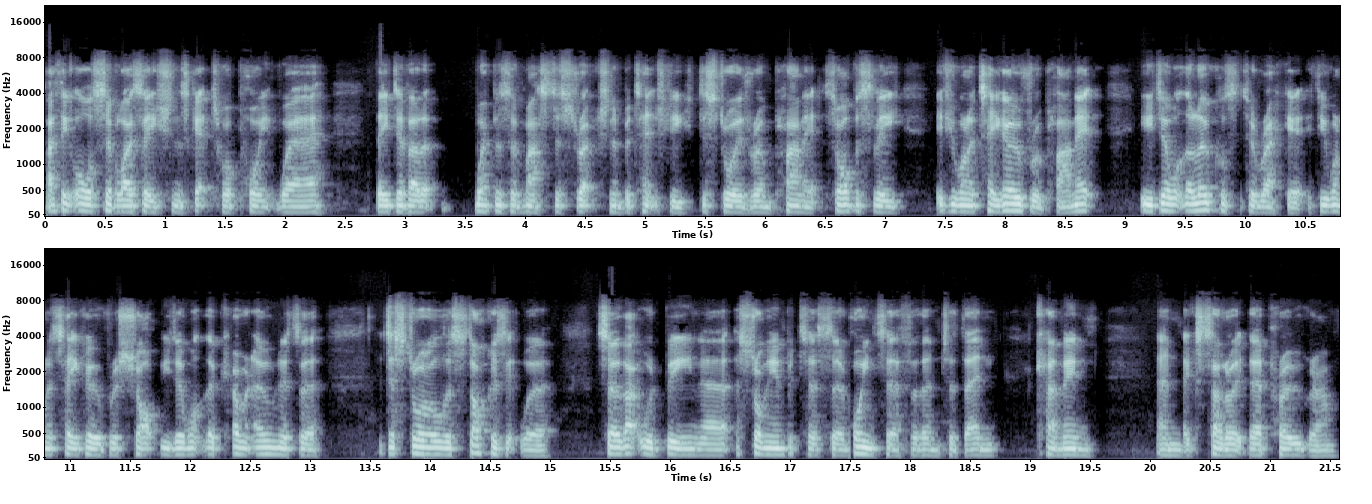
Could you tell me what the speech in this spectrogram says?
I think all civilizations get to a point where they develop weapons of mass destruction and potentially destroy their own planet. So obviously, if you want to take over a planet, you don't want the locals to wreck it. If you want to take over a shop, you don't want the current owner to destroy all the stock, as it were. So that would be a, a strong impetus, a pointer for them to then come in and accelerate their program.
